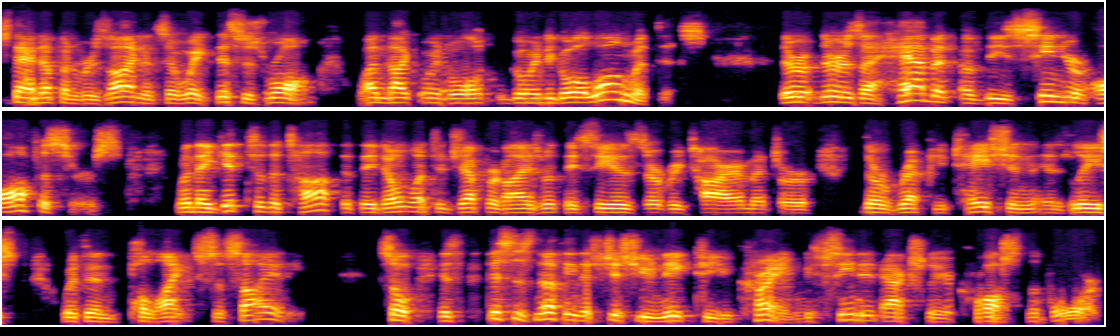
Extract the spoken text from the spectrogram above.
stand up and resign and say, wait, this is wrong. I'm not going to, going to go along with this there there is a habit of these senior officers when they get to the top that they don't want to jeopardize what they see as their retirement or their reputation, at least within polite society. So this is nothing that's just unique to Ukraine. We've seen it actually across the board,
